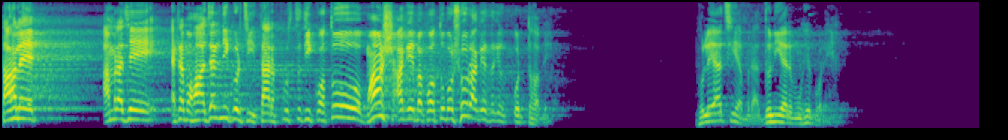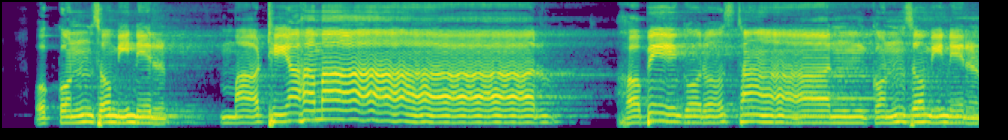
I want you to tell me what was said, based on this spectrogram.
তাহলে আমরা যে একটা মহাজার্নি করছি, তার প্রস্তুতি কত মাস আগে বা কত বছর আগে থেকে করতে হবে? ভুলে আছি আমরা, দুনিয়ার মুখে পড়ে। ও কোন জমিনের মাঠিয়া হবে গোরস্থান? কোন জমিনের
